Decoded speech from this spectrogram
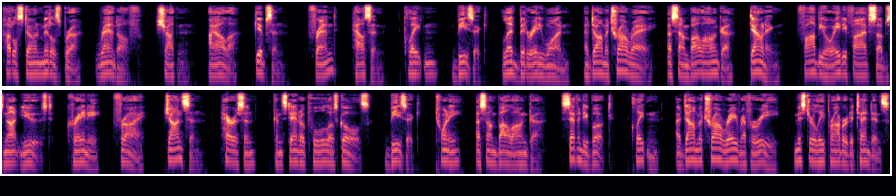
Huddlestone Middlesbrough, Randolph, Shotton, Ayala, Gibson, Friend, Howson, Clayton, Besic, Leadbitter 81, Adama Traoré, Assombalonga, Downing, Fabio 85 subs not used, Cranie, Fry, Johnson, Harrison, Konstantopoulos goals, Besic, 20, Assombalonga, 70 booked, Clayton, Adama Traoré referee, Mr. Lee Probert attendance,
